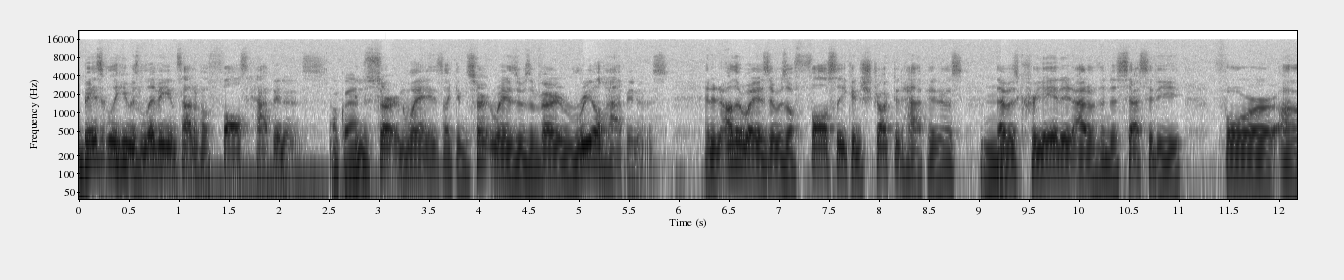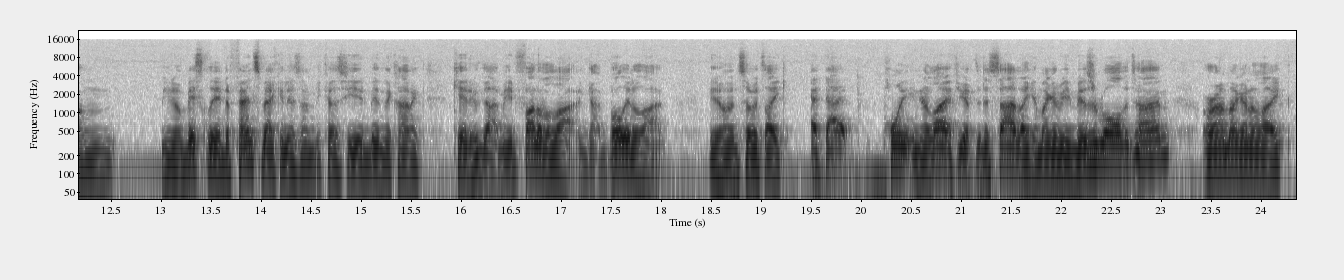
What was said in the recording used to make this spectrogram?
basically he was living inside of a false happiness Okay. in certain ways. Like in certain ways it was a very real happiness. And in other ways it was a falsely constructed happiness that was created out of the necessity for um, you know basically a defense mechanism because he had been the kind of kid who got made fun of a lot and got bullied a lot you know? And so it's like at that point in your life you have to decide like am i going to be miserable all the time or am i going to like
